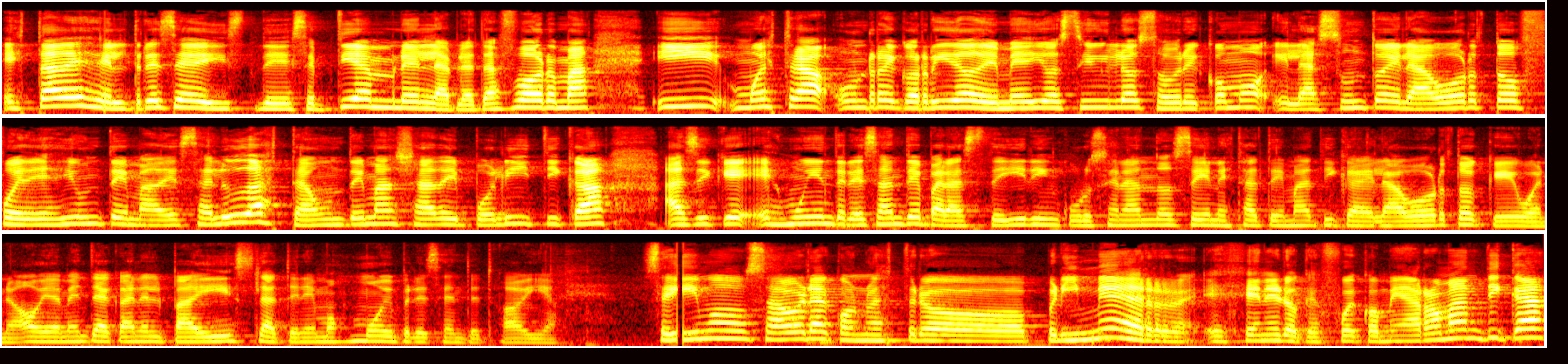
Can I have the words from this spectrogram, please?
Está desde el 13 de septiembre en la plataforma y muestra un recorrido de medio siglo sobre cómo el asunto del aborto fue desde un tema de salud hasta un tema ya de política. Así que es muy interesante para seguir incursionándose en esta temática del aborto que, bueno, obviamente acá en el país la tenemos muy presente todavía. Seguimos ahora con nuestro primer eh, género que fue comedia romántica.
